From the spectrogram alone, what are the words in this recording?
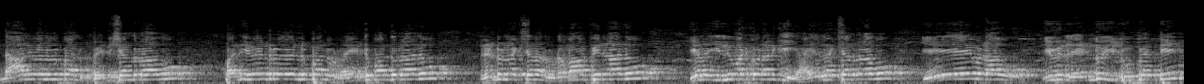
నాలుగు వేల రూపాయలు పెన్షన్లు రావు పదిహేను వేల రూపాయలు రైతు బంధు రాదు. రెండు లక్షల రుణమాఫీ రాదు. ఇలా ఇల్లు పట్టుకోవడానికి ఐదు లక్షలు రావు. ఏమి రావు. ఇవి రెండు ఇటు పెట్టి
